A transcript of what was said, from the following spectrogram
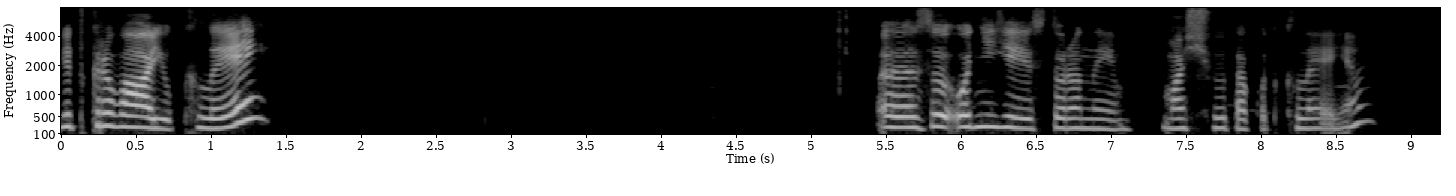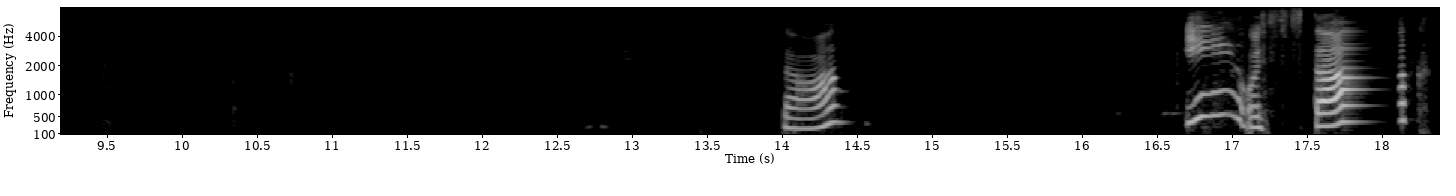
Відкриваю клей. З однієї сторони мащу так от клеєм. Так. І ось так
